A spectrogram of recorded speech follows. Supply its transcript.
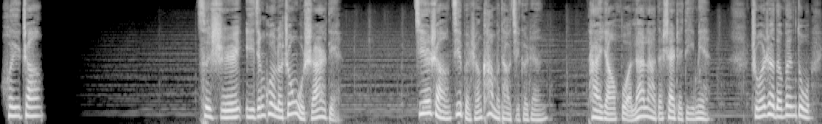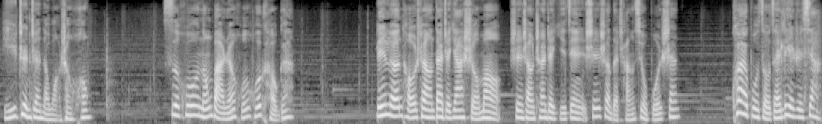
徽章。此时已经过了中午十二点，街上基本上看不到几个人，太阳火辣辣的晒着地面，灼热的温度一阵阵的往上轰，似乎能把人活活烤干。林鸾头上戴着鸭舌帽，身上穿着一件深色的长袖薄衫，快步走在烈日下，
